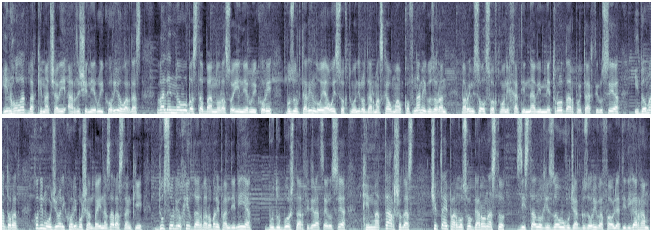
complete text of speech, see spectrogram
Ин ҳолат ба қиматшавии арзиши нерӯи корӣ овардааст вале новобаста ба норасоии нерӯи корӣ бузургтарин лоиҳаҳои сохтмониро дар москав мавқуф намегузоранд. Барои мисол сохтмони хатти нави метро дар пойтахти русия идома дорад. Худи муҳоҷирони корӣ бошанд ба ин назар ҳастанд ки ду соли охир дар баробари пандемия будубош дар федератсияи русия қимматтар шудааст. Чиптаи парвозҳо гарон асту зистану ғизову ҳуҷҷатгузорӣ ва фаъолияти дигар ҳам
